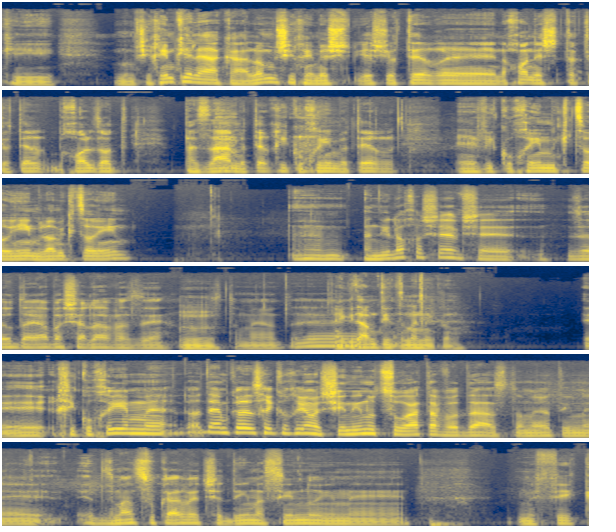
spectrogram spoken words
כי ממשיכים כלהקה, לא ממשיכים, יש, יש יותר, נכון, יש קצת יותר, בכל זאת, פזם, יותר חיכוכים, יותר ויכוחים מקצועיים, לא מקצועיים? אני לא חושב שזה עוד היה בשלב הזה. זאת אומרת... הקדמתי את זמני כבר. חיכוכים, לא יודע אם קוראים לזה חיכוכים, אבל שינינו צורת עבודה. זאת אומרת, עם, את זמן סוכר ואת שדים עשינו עם מפיק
